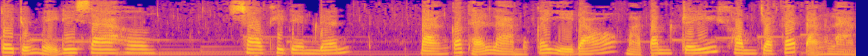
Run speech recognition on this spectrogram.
Tôi chuẩn bị đi xa hơn. Sau khi đêm đến, bạn có thể làm một cái gì đó mà tâm trí không cho phép bạn làm.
